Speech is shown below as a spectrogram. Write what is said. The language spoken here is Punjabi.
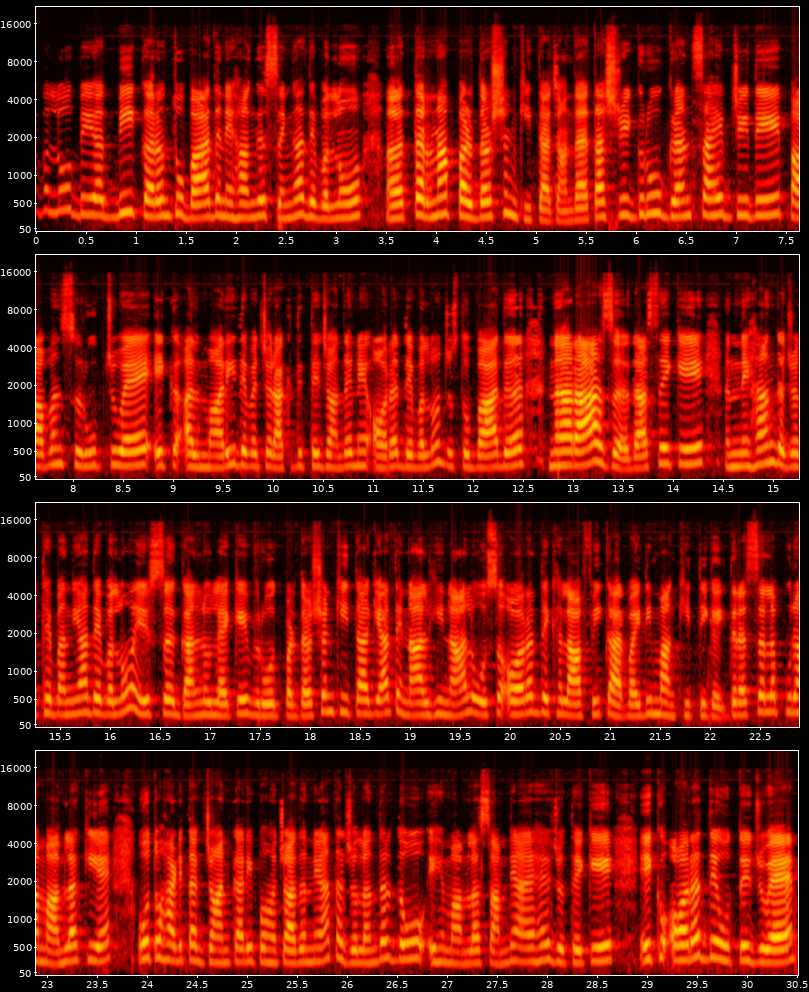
ਦੇ ਵੱਲੋਂ ਬੇਅਦਬੀ ਕਰਨ ਤੋਂ ਬਾਅਦ ਨਿਹੰਗ ਸਿੰਘਾਂ ਦੇ ਵੱਲੋਂ ਧਰਨਾ ਪ੍ਰਦਰਸ਼ਨ ਕੀਤਾ ਜਾਂਦਾ ਹੈ। ਤਾਂ ਸ੍ਰੀ ਗੁਰੂ ਗ੍ਰੰਥ ਸਾਹਿਬ ਜੀ ਦੇ ਪਾਵਨ ਸਰੂਪ ਜੋ ਹੈ, ਇੱਕ ਅਲਮਾਰੀ ਦੇ ਵਿੱਚ ਰੱਖ ਦਿੱਤੇ ਜਾਂਦੇ ਨੇ ਔਰਤ ਦੇ ਵੱਲੋਂ। ਜਿਸ ਤੋਂ ਬਾਅਦ ਨਾਰਾਜ਼ ਦੱਸੇ ਕਿ ਨਿਹੰਗ ਜਥੇਬੰਦੀਆਂ ਦੇ ਵੱਲੋਂ ਇਸ ਗੱਲ ਨੂੰ ਲੈ ਕੇ ਵਿਰੋਧ ਪ੍ਰਦਰਸ਼ਨ ਕੀਤਾ ਗਿਆ ਤੇ ਨਾਲ ਹੀ ਨਾਲ ਉਸ ਔਰਤ ਦੇ ਖਿਲਾਫ ਵੀ ਕਾਰਵਾਈ ਦੀ ਮੰਗ ਕੀਤੀ ਗਈ। ਦਰਅਸਲ ਪੂਰਾ ਮਾਮਲਾ ਕੀ ਹੈ, ਉਹ ਤੁਹਾਡੇ ਤੱਕ ਜਾਣਕਾਰੀ ਪਹੁੰਚਾ ਦਿੰਦੇ ਆ ਤਾਂ ਜਲੰਧਰ ਤੋਂ ਇਹ ਮਾਮਲਾ ਸਾਹਮਣੇ ਆਇਆ ਹੈ, ਜਿੱਥੇ ਕਿ ਇੱਕ ਔਰਤ ਦੇ ਉੱਤੇ ਜੋ ਹੈ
